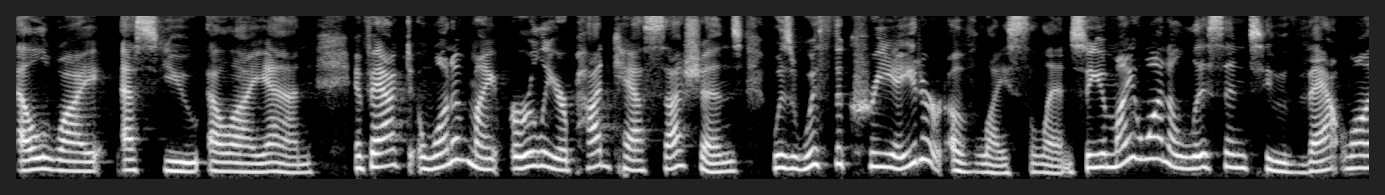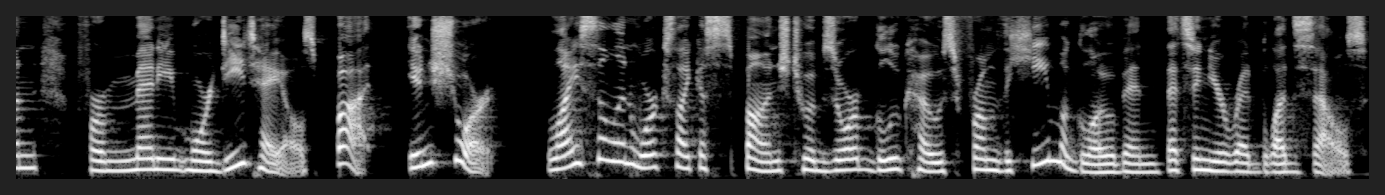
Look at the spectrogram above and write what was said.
L-Y-S-U-L-I-N. In fact, one of my earlier podcast sessions was with the creator of Lysulin. So you might want to listen to that one for many more details. But in short, Lysulin works like a sponge to absorb glucose from the hemoglobin that's in your red blood cells.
